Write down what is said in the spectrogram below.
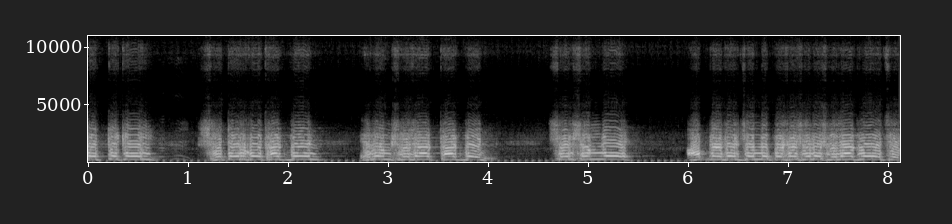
প্রত্যেকেই সতর্ক থাকবেন এবং সজাগ থাকবেন। সেই সঙ্গে আপনাদের জন্য প্রশাসনও সজাগ রয়েছে।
